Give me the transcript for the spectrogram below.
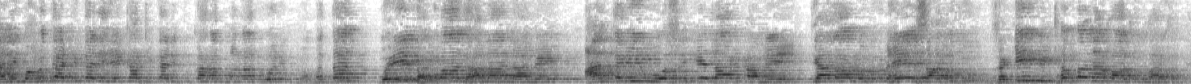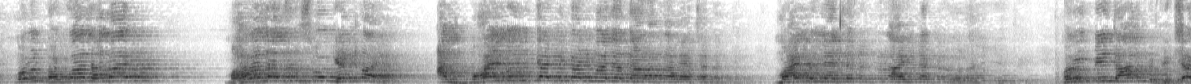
आणि म्हणून त्या ठिकाणी एका ठिकाणी तुकाराम महाराज वरी म्हणतात वरी भगवा झाला नामे आंतरी ओस केला कामे त्याला म्हणून हे साधू जटी विठंबना बाजू महाराज. म्हणून भगवा झालाय महाराजाचा स्व घेतलाय. आणि माय म्हणून त्या ठिकाणी माझ्या दारात आल्याच्यानंतर माय म्हणल्याच्या नंतर आईला कळवळाली येते म्हणून मी दान भिक्षा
